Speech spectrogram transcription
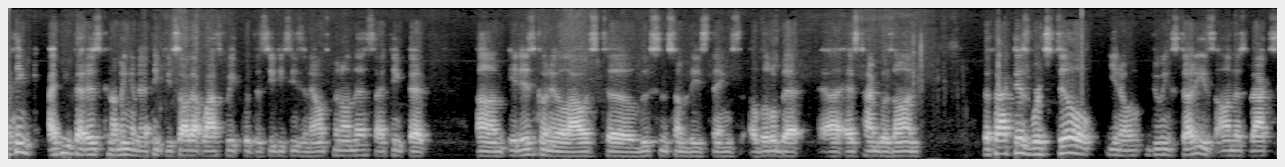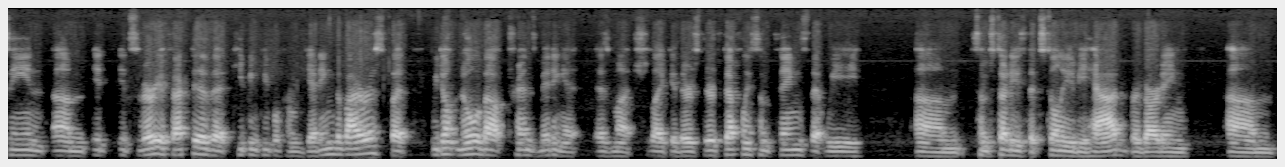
think I think that is coming, and I think you saw that last week with the CDC's announcement on this. I think that um, it is going to allow us to loosen some of these things a little bit uh, as time goes on. The fact is, we're still, you know, doing studies on this vaccine. Um, it, it's very effective at keeping people from getting the virus, but we don't know about transmitting it as much. Like there's there's definitely some things that we, um, some studies that still need to be had regarding um,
